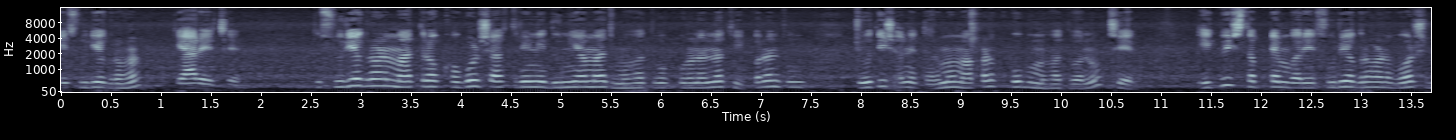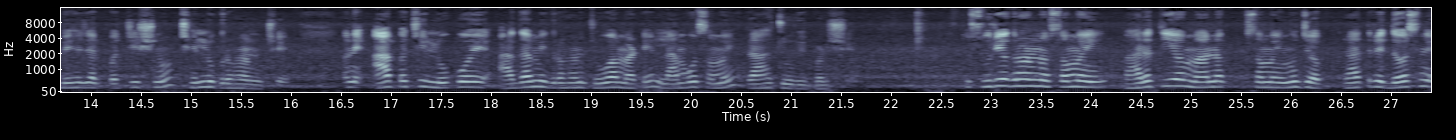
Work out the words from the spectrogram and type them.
કે સૂર્યગ્રહણ ક્યારે છે? તો સૂર્યગ્રહણ માત્ર ખગોળશાસ્ત્રીની દુનિયામાં જ મહત્વપૂર્ણ નથી, પરંતુ જ્યોતિષ અને ધર્મમાં પણ ખૂબ મહત્વનું છે. એકવીસ સપ્ટેમ્બરે સૂર્યગ્રહણ વર્ષ બે હજાર પચીસનું છેલ્લું ગ્રહણ છે અને આ પછી લોકોએ આગામી ગ્રહણ જોવા માટે લાંબો સમય રાહ જોવી પડશે. તો સૂર્યગ્રહણનો સમય ભારતીય માનક સમય મુજબ રાત્રે દસ ને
